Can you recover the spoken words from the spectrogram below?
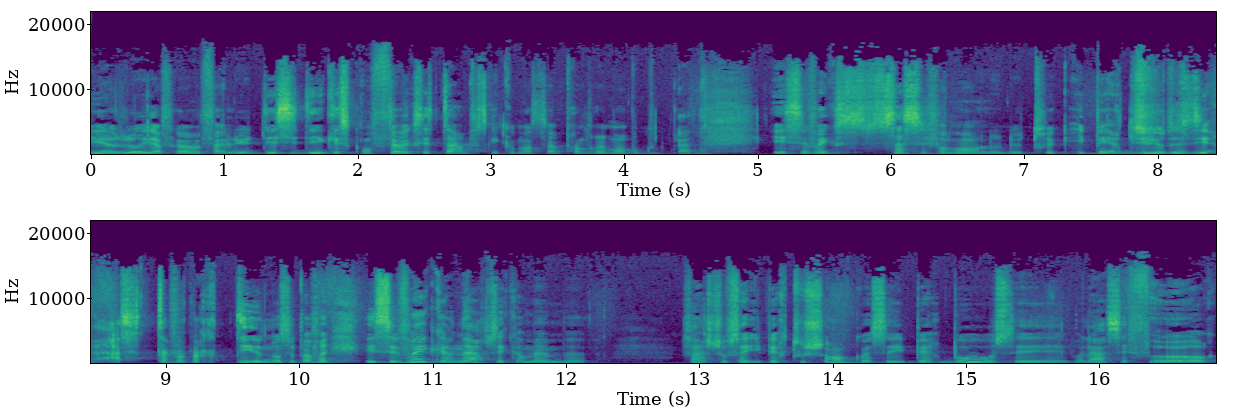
Et un jour, il a quand même fallu décider qu'est-ce qu'on fait avec cet arbre parce qu'il commençait à prendre vraiment beaucoup de place. Et c'est vrai que ça, c'est vraiment le, truc hyper dur de se dire ah ça va partir, non c'est pas vrai. Et c'est vrai qu'un arbre, c'est quand même, euh, enfin je trouve ça hyper touchant, quoi. C'est hyper beau, c'est voilà, c'est fort.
